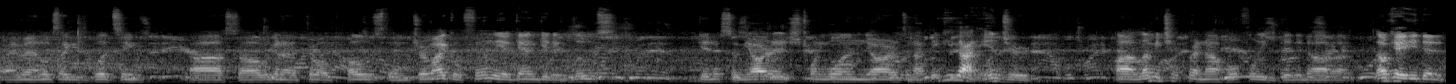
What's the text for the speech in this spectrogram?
Alright, man, looks like he's blitzing. Uh, so we're gonna throw a post and Jermichael Finley again getting loose, getting some yardage, 21 yards, and I think he got injured. Uh, let me check right now. Hopefully he didn't. Uh, okay, he didn't.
